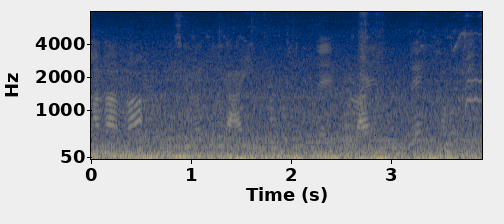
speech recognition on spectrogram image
하나가 지금 이 라인 네이 라인인데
